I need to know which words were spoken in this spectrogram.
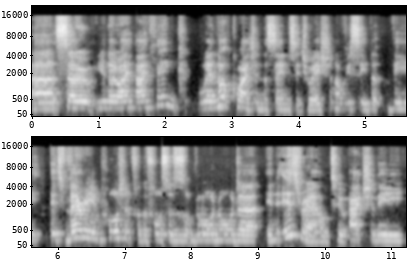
Uh, so you know, I, I think we're not quite in the same situation. Obviously, that the it's very important for the forces of law and order in Israel to actually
